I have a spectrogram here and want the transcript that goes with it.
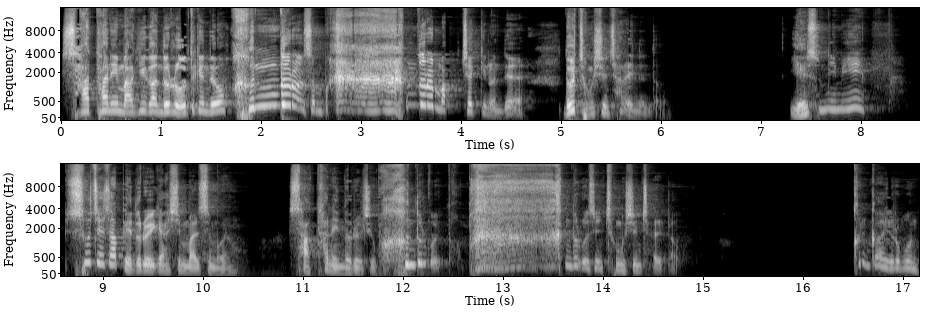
사탄이 마귀가 너를 어떻게 한대요? 흔들어서 막 흔들어 막 제끼는데 너 정신 차려야 된다고 예수님이 수제자 베드로에게 하신 말씀은 뭐예요? 사탄이 너를 지금 흔들고 있다고 막 흔들고 있으니 정신 차리라고 그러니까 여러분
